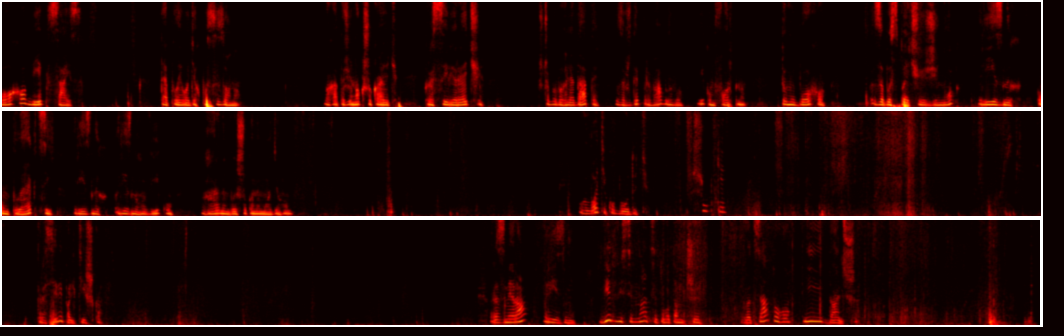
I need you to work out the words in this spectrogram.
Бохо Big Size. Теплий одяг по сезону. Багато жінок шукають красиві речі, щоб виглядати завжди привабливо і комфортно. Тому Бохо забезпечує жінок різних комплекцій, різних, різного віку, гарним вишуканим одягом. У лотіку будуть шубки. Красиві пальтішка. Розміра різні. Від 18 там чи 20 і далі.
